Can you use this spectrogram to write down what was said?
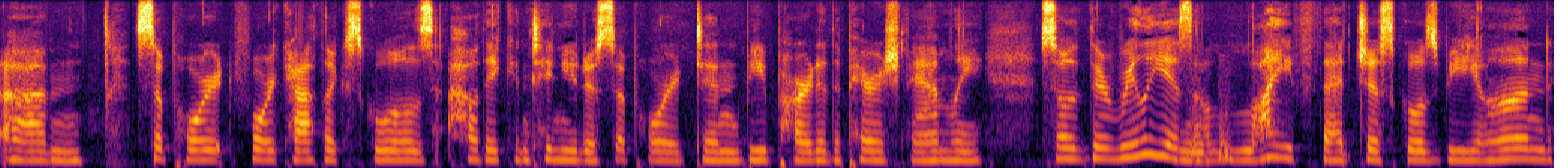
um, support for Catholic schools, how they continue to support and be part of the parish family. So there really is mm-hmm. a life that just goes beyond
